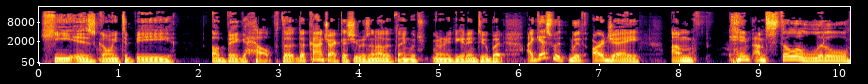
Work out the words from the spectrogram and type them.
he is going to be a big help. The the contract issue is another thing which we don't need to get into, but I guess with with RJ, um him I'm still a little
